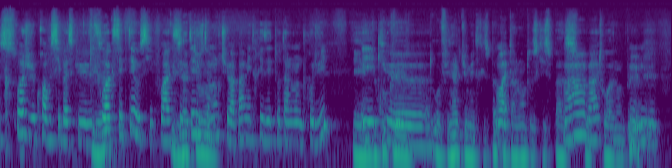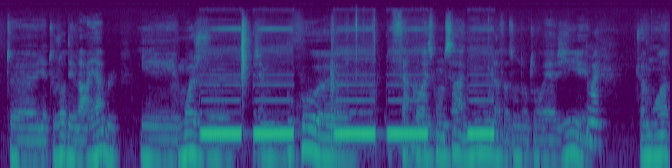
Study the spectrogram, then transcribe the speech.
soit je crois aussi, parce qu'il faut accepter aussi. Il faut accepter Exactement. justement que tu vas pas maîtriser totalement le produit. Et, et du coup, que- que, au final, tu maîtrises pas Ouais. totalement tout ce qui se passe Ouais, pour bah ouais. toi non Mm, plus. mm, mm. Te- Il y a toujours des variables. Et moi, j'aime beaucoup euh, faire correspondre ça à nous, la façon dont on réagit. Et, Ouais. Tu vois, moi,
